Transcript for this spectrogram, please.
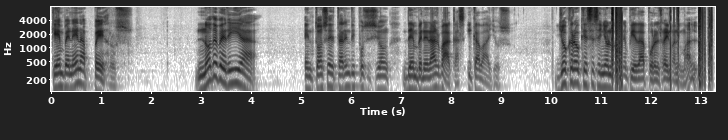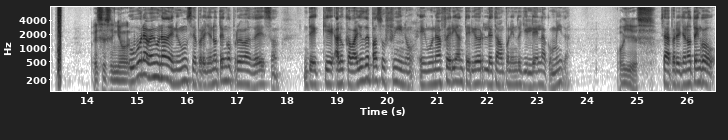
que envenena perros, no debería entonces estar en disposición de envenenar vacas y caballos. Yo creo que ese señor no tiene piedad por el reino animal. Ese señor. Hubo una vez una denuncia, pero yo no tengo pruebas de eso, de que a los caballos de paso fino en una feria anterior le estaban poniendo gilet en la comida. Oye, es- O sea, pero yo no tengo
